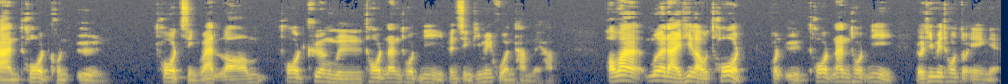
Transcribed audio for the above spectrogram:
การโทษคนอื่น โทษสิ่งแวดล้อม โทษเครื่องมือ โทษนั่นโทษนี่เป็นสิ่งที่ไม่ควรทำเลยครับ เพราะว่าเมื่อใดที่เราโทษคนอื่น โทษนั่นโทษนี่โดยที่ไม่โทษตัวเองเนี่ย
